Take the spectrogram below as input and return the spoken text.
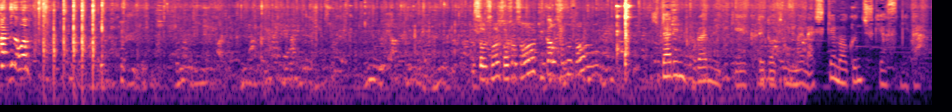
하트 나와. 기다린 보람이 있게 그래도 정말 맛있게 먹은 죽이었습니다.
